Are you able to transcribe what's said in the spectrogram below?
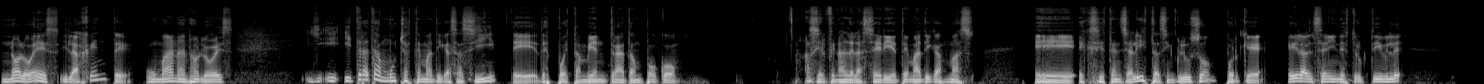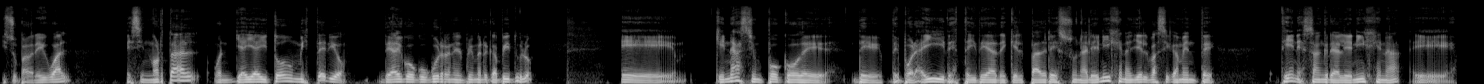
no lo es, y la gente humana no lo es. Y, trata muchas temáticas así, eh, después también trata un poco, hacia el final de la serie, temáticas más existencialistas incluso, porque él al ser indestructible, y su padre igual, es inmortal, y ahí hay todo un misterio de algo que ocurre en el primer capítulo, eh, que nace un poco de, de, por ahí, de esta idea de que el padre es un alienígena y él básicamente tiene sangre alienígena. Eh,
